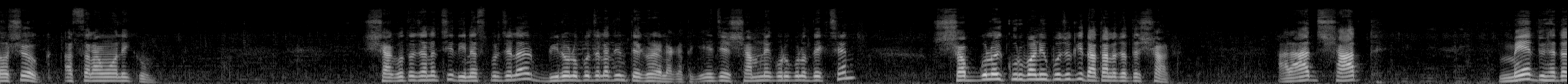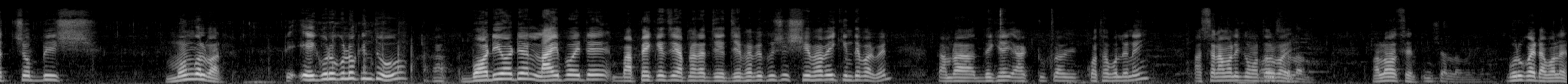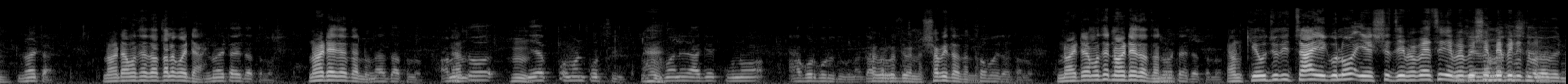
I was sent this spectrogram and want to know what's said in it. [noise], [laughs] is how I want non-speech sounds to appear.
দর্শক, আসসালামু আলাইকুম। স্বাগত জানাচ্ছি দিনাজপুর জেলার বিরল উপজেলাধীন তেঘরা এলাকা থেকে। এই যে সামনে গরুগুলো দেখছেন, সবগুলোই কুরবানি উপযোগী দাতালো জাতের সার। আর আজ সাত মে দু হাজার চব্বিশ মঙ্গলবার। তো এই গরুগুলো কিন্তু বডি ওয়েটে লাইফ ওয়েটে বা প্যাকেজে আপনারা যে যেভাবে খুশি সেভাবেই কিনতে পারবেন। তো আমরা দেখে একটু কথা বলে নেই। আসসালামু আলাইকুম অতর ভাই। ভালো আছেন? ইনশাল্লাহ ভাই গরু কয়টা বলেন? নয়টা। নয়টার মধ্যে দাঁতালো কয়টা? নয়টাই দাঁতলো। নয়টাই দাঁতালো? না দাঁতলো। আমি তো ইয়ে প্রমাণ করছি কুরবানির আগে কোনো আগর গরু দেবো না দাঁতলো। করে না সবই দাঁতালো। সবাই দাঁতলো। নয়টার মধ্যে নয়টাই দাঁতালো? নয়টাই দাঁতলো। এখন কেউ যদি চায় এগুলো এসে যেভাবে আছে এভাবে সে মেপে নিতে পারবে।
